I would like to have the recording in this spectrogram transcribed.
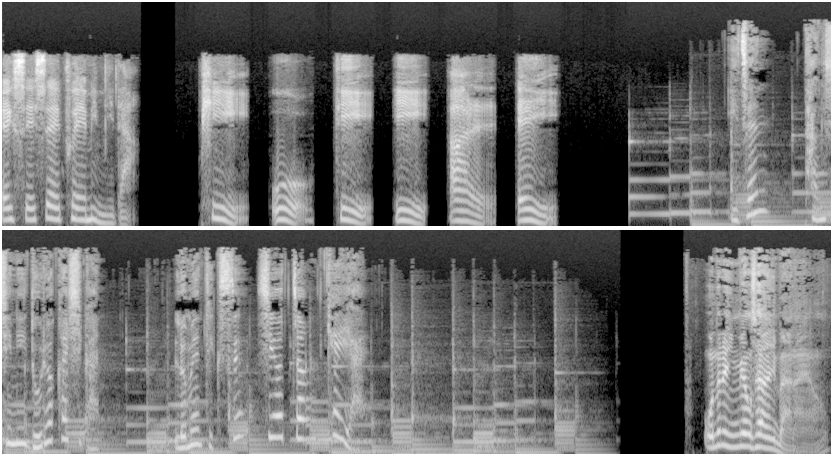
XSFM입니다. P, O, D, E, R, A. 이젠 당신이 노력할 시간. 로맨틱스 co.kr 오늘은 익명사연이 많아요.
